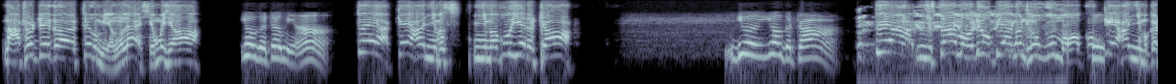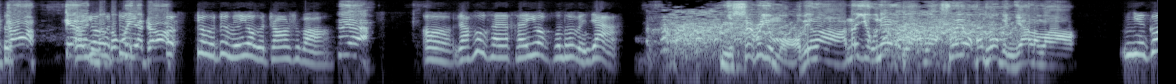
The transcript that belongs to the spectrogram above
拿出这个证明来，行不行？要个证明，对，盖上你们你们物业的章。要要个章，对呀、你三毛六变更成五毛，给我盖上你们个章，盖上你们个物业章。要要个证明，要个章是吧？对，嗯，然后还还要红头文件。你是不是有毛病啊？那有那个我我说要红头文件了吗？你刚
